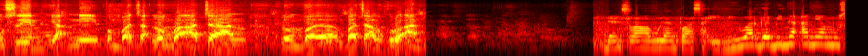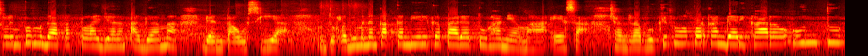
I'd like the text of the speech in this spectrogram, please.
muslim, yakni pembaca lomba ajan, lomba baca Al-Quran. Dan selama bulan puasa ini, warga binaan yang muslim pun mendapat pelajaran agama dan tausiah untuk lebih meningkatkan diri kepada Tuhan Yang Maha Esa. Chandra Bukit melaporkan dari Karo untuk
